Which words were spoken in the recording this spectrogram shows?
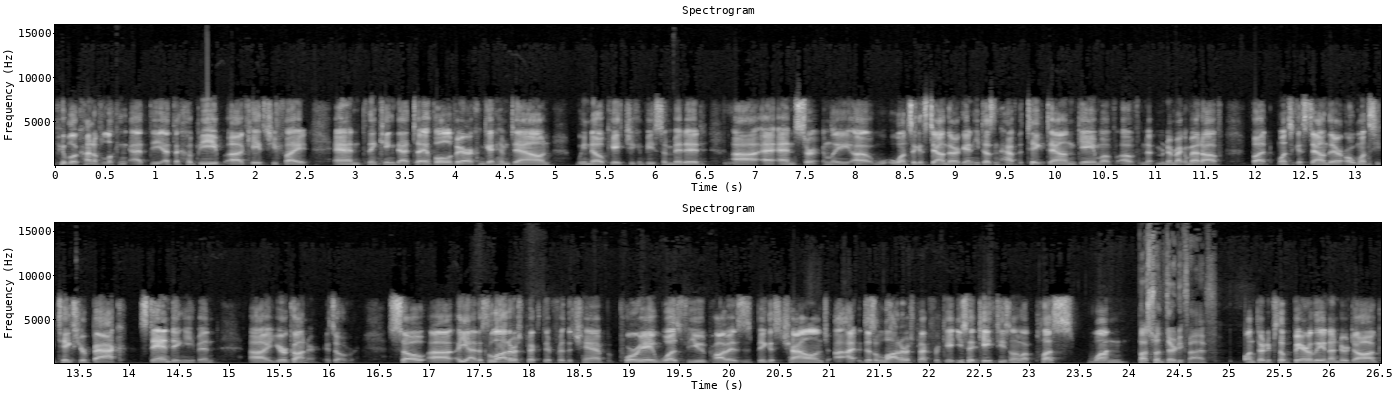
people are kind of looking at the at the Khabib uh, Gaethje fight and thinking that uh, if Oliveira can get him down, we know Gaethje can be submitted. Uh, and, and, certainly, uh, once it gets down there again, he doesn't have the takedown game of of Nurmagomedov. But once he gets down there, or once he takes your back, standing even, uh, you're a gunner. It's over. So uh, yeah, there's a lot of respect there for the champ. Poirier was viewed probably as his biggest challenge. I, there's a lot of respect for Gaethje. You said Gaethje's only what plus one, plus one thirty five. 130, so barely an underdog.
